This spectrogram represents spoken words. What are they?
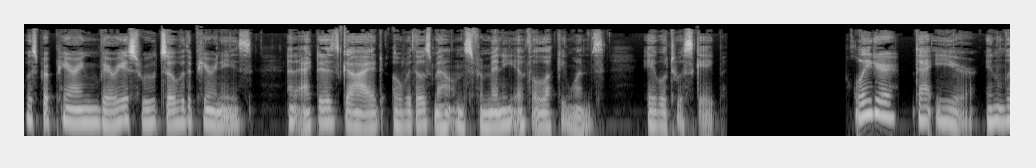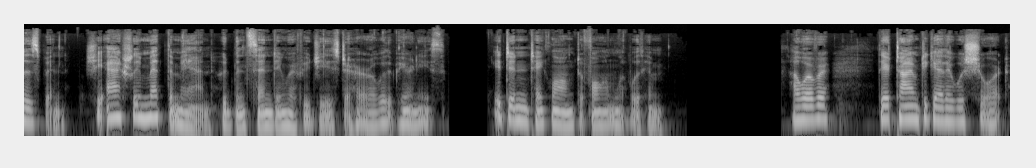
was preparing various routes over the Pyrenees and acted as guide over those mountains for many of the lucky ones able to escape. Later that year, in Lisbon, she actually met the man who'd been sending refugees to her over the Pyrenees. It didn't take long to fall in love with him. However, their time together was short,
